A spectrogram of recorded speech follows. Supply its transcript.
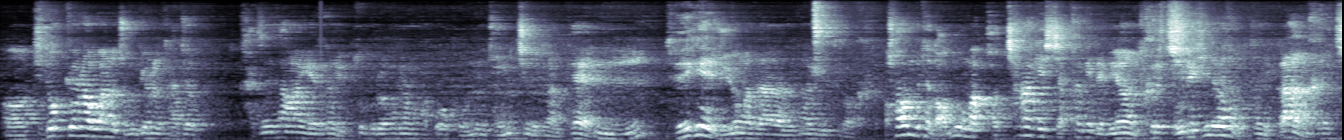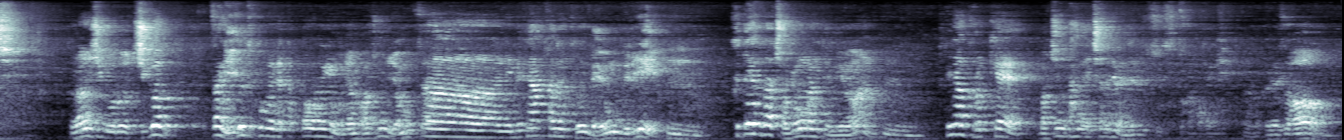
어, 기독교라고 하는 종교를 가져, 가진 상황에서 유튜브를 활용하고 보는 젊은 친구들한테 음. 되게 유용하다는 생각이 들어. 처음부터 너무 막 거창하게 시작하게 되면 그렇지. 오히려 힘들어서 못하니까 그렇지. 그런 식으로 지금 딱 얘기를 듣고 보니까 딱 떠오르는 게 뭐냐면 어, 지금 연목사님이 생각하는 그 내용들이 음. 그대로 다 적용만 되면 음. 그냥 그렇게 멋진 하나의 채널이 만들 수 있을 것 같아요. 어, 그래서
